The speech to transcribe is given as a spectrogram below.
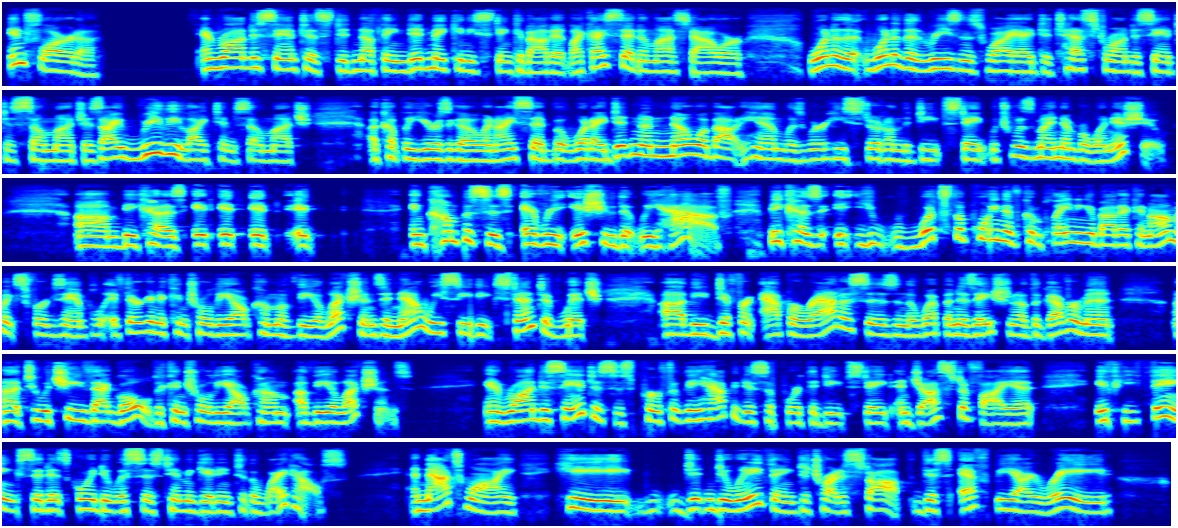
In Florida. And Ron DeSantis did nothing, did make any stink about it. Like I said in last hour, one of the one of the reasons why I detest Ron DeSantis so much is I really liked him so much a couple years ago. And I said, but what I didn't know about him was where he stood on the deep state, which was my number one issue. Um, because it it it it encompasses every issue that we have because it, you, what's the point of complaining about economics, for example, if they're going to control the outcome of the elections? And now we see the extent of which uh, the different apparatuses and the weaponization of the government uh, to achieve that goal, to control the outcome of the elections. And Ron DeSantis is perfectly happy to support the deep state and justify it if he thinks that it's going to assist him in getting to the White House. And that's why he didn't do anything to try to stop this FBI raid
